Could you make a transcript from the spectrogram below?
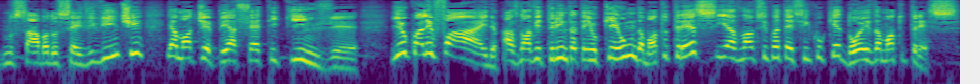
no sábado 6h20 e a MotoGP às 7h15. E o Qualified, às 9h30 tem o Q1 da Moto 3 e às 9h55 o Q2 da Moto 3.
